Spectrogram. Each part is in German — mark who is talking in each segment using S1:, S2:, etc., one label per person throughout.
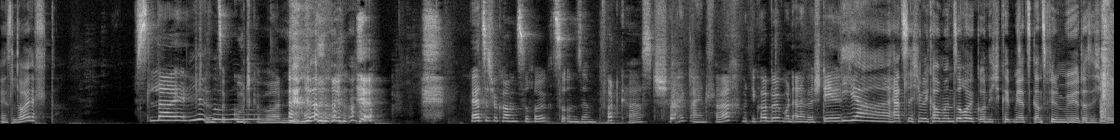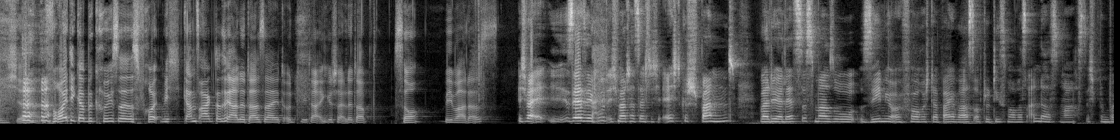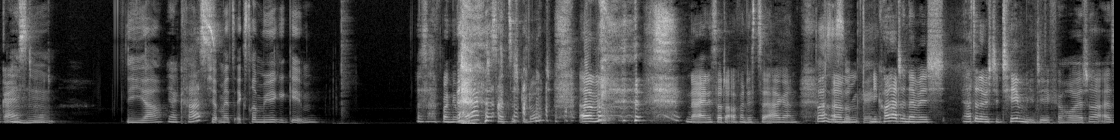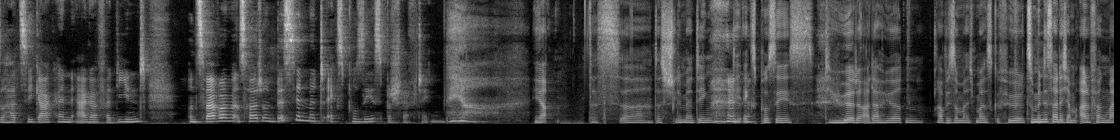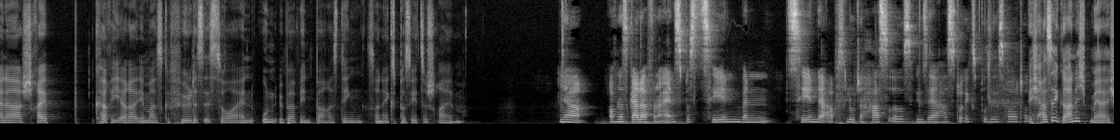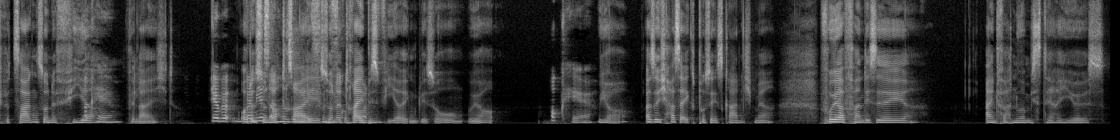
S1: Es läuft.
S2: Es läuft. Wir sind so gut geworden. Herzlich willkommen zurück zu unserem Podcast Schreib einfach mit Nicole Böhm und Annabel Stehl.
S1: Ja, herzlich willkommen zurück und ich gebe mir jetzt ganz viel Mühe, dass ich euch äh, freudiger begrüße. Es freut mich ganz arg, dass ihr alle da seid und wieder eingeschaltet habt. So, wie war das?
S2: Ich war sehr, sehr gut. Ich war tatsächlich echt gespannt, weil du ja letztes Mal so semi-euphorisch dabei warst, ob du diesmal was anders machst. Ich bin begeistert. Mhm.
S1: Ja.
S2: Ja, krass.
S1: Ich habe mir jetzt extra Mühe gegeben.
S2: Das hat man gemerkt, das hat sich gelohnt. ähm, Nein, ich sollte aufhören, dich zu ärgern.
S1: Das ist ähm, okay.
S2: Nicole hatte nämlich, hatte nämlich die Themenidee für heute, also hat sie gar keinen Ärger verdient. Und zwar wollen wir uns heute ein bisschen mit Exposés beschäftigen.
S1: Ja. Ja, das, äh, das schlimme Ding, die Exposés, die Hürde aller Hürden, habe ich so manchmal das Gefühl. Zumindest hatte ich am Anfang meiner Schreibkarriere immer das Gefühl, das ist so ein unüberwindbares Ding, so ein Exposé zu schreiben.
S2: Ja, auf einer Skala von 1 bis 10, wenn 10 der absolute Hass ist, wie sehr hast du Exposés heute?
S1: Ich hasse gar nicht mehr. Ich würde sagen, so eine 4
S2: okay.
S1: vielleicht.
S2: Ja, aber bei
S1: Oder
S2: mir
S1: so
S2: ist
S1: eine
S2: auch
S1: 3, so eine 3
S2: geworden.
S1: bis 4 irgendwie so, ja.
S2: Okay.
S1: Ja, also ich hasse Exposés gar nicht mehr. Früher fand ich sie einfach nur mysteriös.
